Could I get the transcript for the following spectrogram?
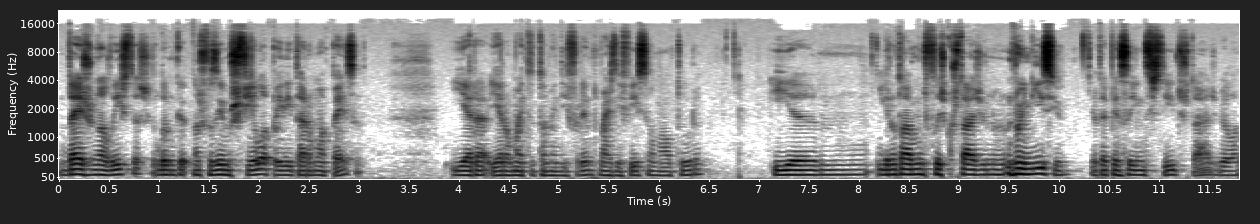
10 jornalistas. Eu lembro que nós fazíamos fila para editar uma peça e era, e era um método também diferente, mais difícil na altura. E, hum, e eu não estava muito feliz com o estágio no, no início. Eu até pensei em desistir do estágio, vê lá.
